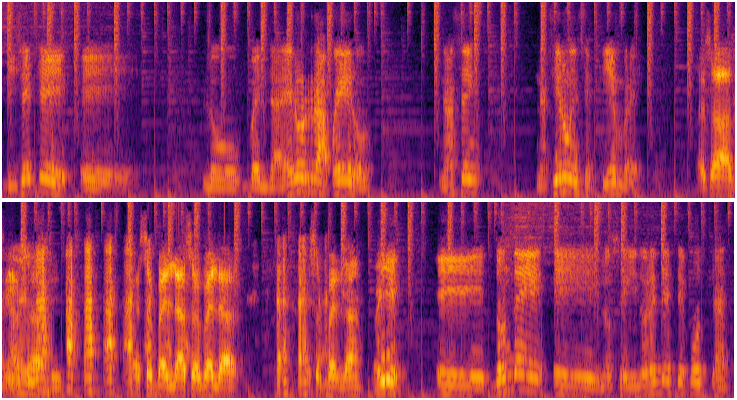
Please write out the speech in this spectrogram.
Dice que eh, los verdaderos raperos nacen nacieron en septiembre eso es así, eso es así. Eso es verdad, eso es verdad. Eso es verdad. Oye, eh, ¿dónde eh, los seguidores de este podcast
